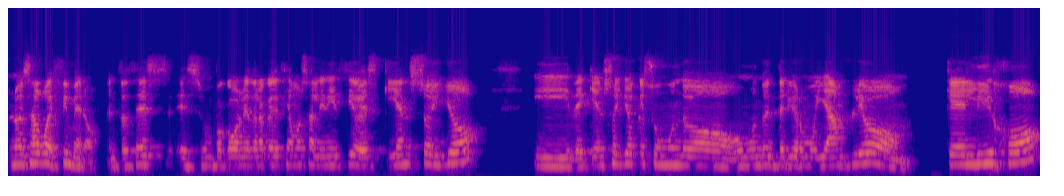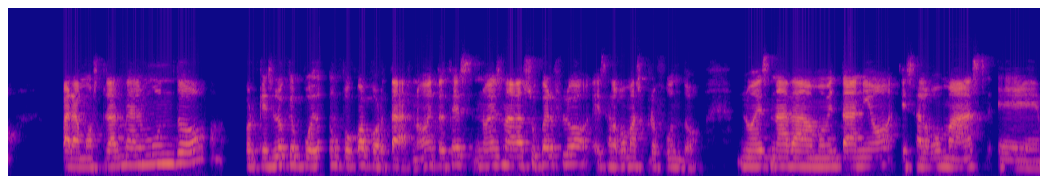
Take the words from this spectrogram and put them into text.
no es algo efímero. Entonces, es un poco volviendo a lo que decíamos al inicio, es quién soy yo y de quién soy yo, que es un mundo, un mundo interior muy amplio, qué elijo para mostrarme al mundo, porque es lo que puedo un poco aportar, ¿no? Entonces, no es nada superfluo, es algo más profundo. No es nada momentáneo, es algo más eh,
